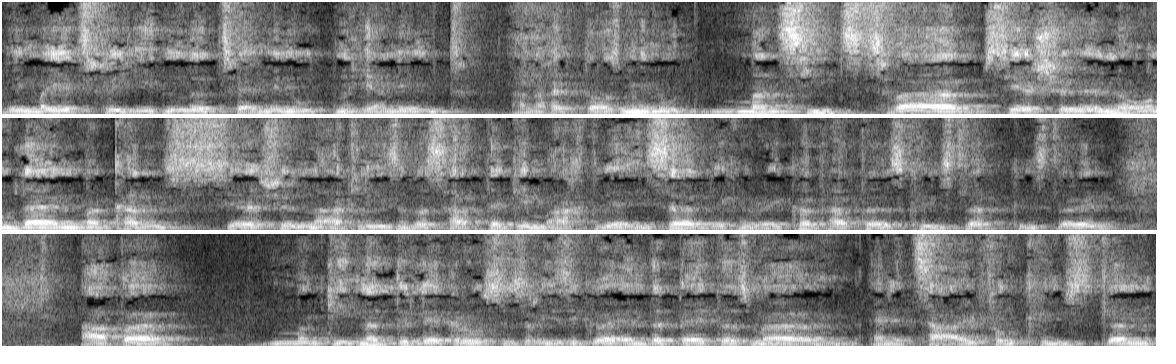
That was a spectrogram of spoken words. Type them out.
Wenn man jetzt für jeden nur zwei Minuten hernimmt, eineinhalbtausend Minuten, man sieht es zwar sehr schön online, man kann sehr schön nachlesen, was hat er gemacht, wer ist er, welchen Rekord hat er als Künstler, Künstlerin, aber man geht natürlich ein großes Risiko ein dabei, dass man eine Zahl von Künstlern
